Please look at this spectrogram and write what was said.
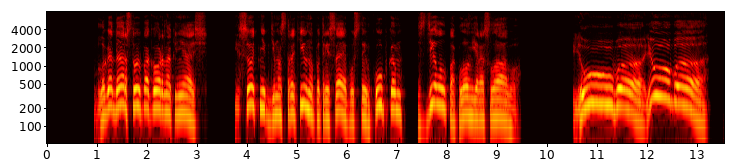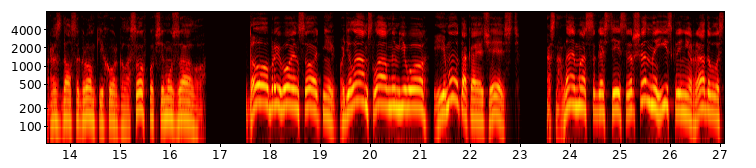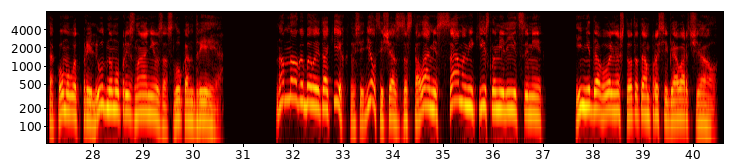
«Благодарствуй покорно, князь!» И сотник, демонстративно потрясая пустым кубком, сделал поклон Ярославу. «Люба! Люба!» — раздался громкий хор голосов по всему залу. «Добрый воин-сотник! По делам славным его, и ему такая честь!» Основная масса гостей совершенно искренне радовалась такому вот прилюдному признанию заслуг Андрея. Но много было и таких, кто сидел сейчас за столами с самыми кислыми лицами и недовольно что-то там про себя ворчал.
